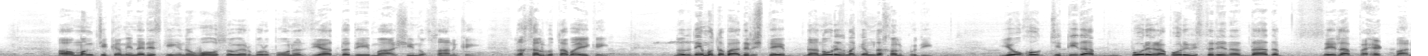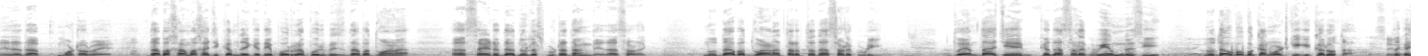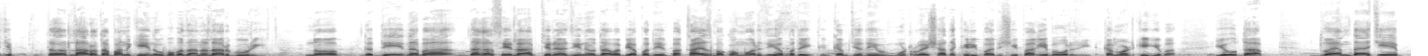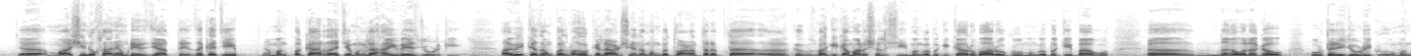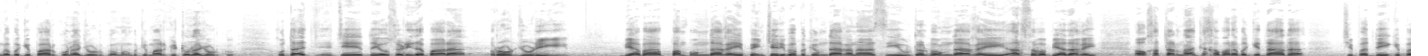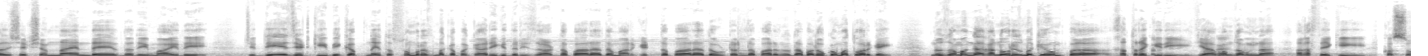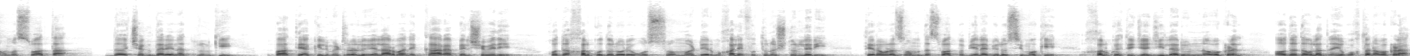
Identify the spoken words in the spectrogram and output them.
او موږ چې کم انالیس کېږي نو ووسو ایربروپو نه زیات د دې معاشي نقصان کوي د خلکو تباهي کوي نو د دې متبادل شته دا نور ځمکه هم د خلکو دي یو خو چې دی دا پورې راپورې وستلې نه دا د سیلاب په هټ باندې دا, دا موټر وې دا به خامخا چې کم ځای کې دی پورې راپورې وست دا بدوانه سایډ دا 19 فوټه دنګ دی دا سړک نو دا بدوانه طرف ته دا سړک وړي دویم دا چې کدا سړک ویم نسی نو دا وب به کنورټ کیږي کلو ته ځکه چې ته لارو ته بند کین وب به ځان لار ګوري نو د دې نه به دغه سیلاب چې راځي نو دا بیا په دې بقایز مقام ورځي او په دې کم چې دې موټروي شاته کړي پادشي پاغي به ورځي کنورټ کیږي به یو دا دویم دا چې معاشي نقصان هم ډیر زیات دی ځکه چې موږ په کار دا چې موږ له های ویز جوړ کی او که زموږ په ځمکو کې لاړ شي نو موږ به دوانه طرف ته ځمکې کمرشل شي موږ به کې کاروبار وکړو موږ به کې باغ دغه ولګاو هوټلې جوړ کړو موږ به کې پارکونه جوړ کړو موږ به کې مارکیټونه جوړ کړو خدای چې د یو سړی لپاره روډ جوړیږي بیا به پمپ هم دا غي پنچری به کوم دا غناسي هوټل به هم دا غي هر څه بیا دا غي او خطرناک خبره به کې دا ده چې په دې کې په سیکشن 9 د دې معاهده چې دې زیټ کې بي کپنې ته څومره ځمکه په کاری کې د ریزارت د پاره د مارکیټ د پاره د هوټل د پاره نو د بل حکومت ورکي نو زمونږ غ نور ځمکه هم په خطر کې دي چې هم زمونږ اغسته کی قسم سواته د چکدرې نتلون کې په 10 کیلومتر لوی لار باندې کار اپیل شوې دي خو د خلکو د لوري اوس هم ډیر مخالفتونه شتون لري تېره ورځ هم د سوات په بېلابېلو سیمو کې خلکو احتجاجي لاریونونه وکړل او د دولت نه یې غوښتنه وکړه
